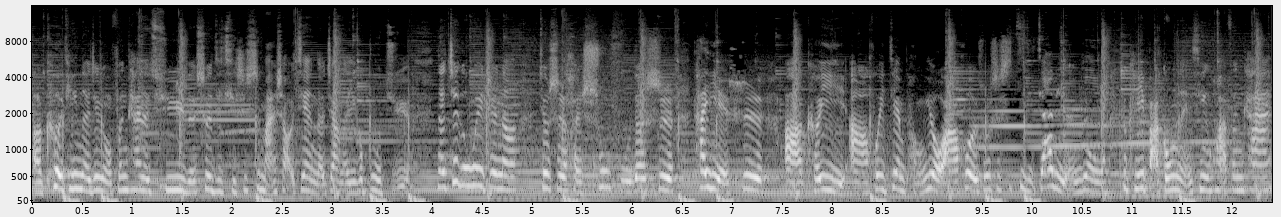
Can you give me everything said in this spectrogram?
啊客厅的这种分开的区域的设计，其实是蛮少见的这样的一个布局。那这个位置呢，就是很舒服的，是它也是啊可以啊会见朋友啊，或者说是是自己家里人用，就可以把功能性划分开。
